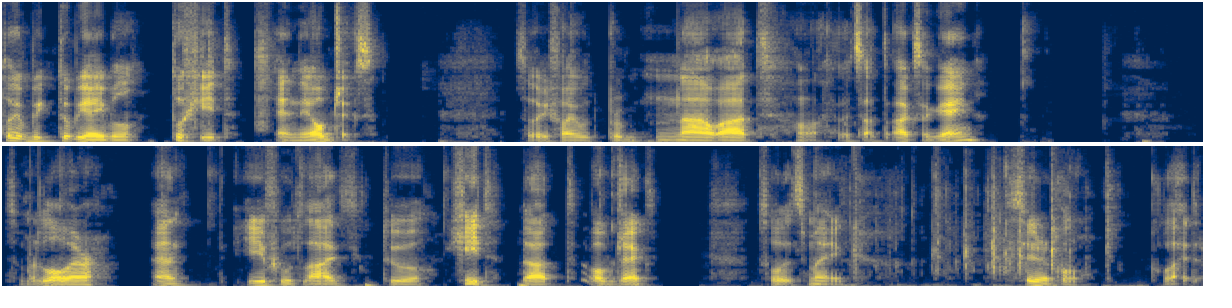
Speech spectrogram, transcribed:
to be, to be able to hit any objects. So if I would now add, let's add axe again, somewhere lower, and if you would like to hit that object, so let's make circle collider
